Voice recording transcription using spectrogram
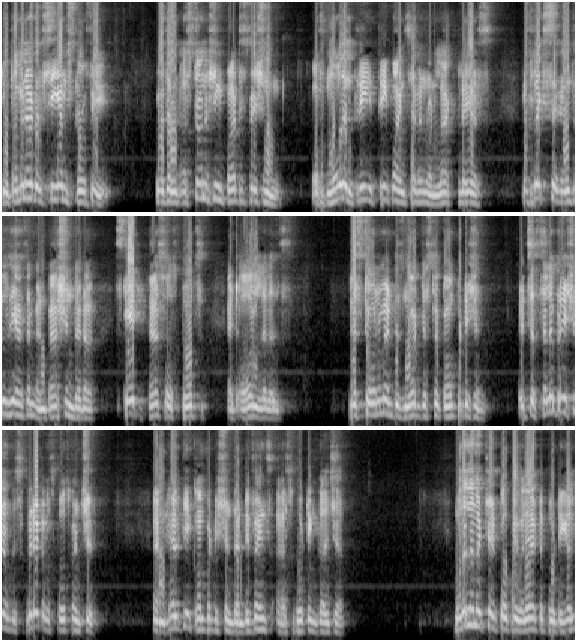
The Tamil Nadu CM's trophy with an astonishing participation of more than 3, 3.71 lakh players reflects the enthusiasm and passion that our state has for sports at all levels. This tournament is not just a competition, it's a celebration of the spirit of sportsmanship and healthy competition that defines our sporting culture. முதலமைச்சர் கோப்பை விளையாட்டுப் போட்டிகள்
